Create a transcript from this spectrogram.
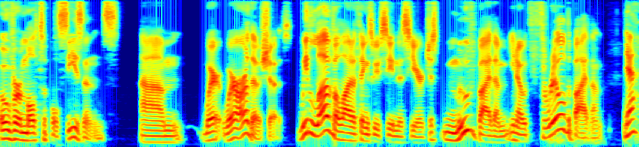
over multiple seasons? Um, where where are those shows? We love a lot of things we've seen this year, just moved by them, you know, thrilled by them. Yeah.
